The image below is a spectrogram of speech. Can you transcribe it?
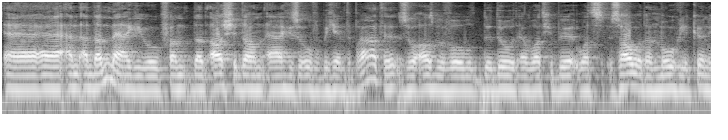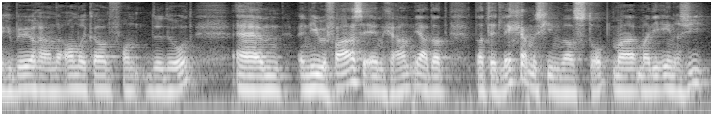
Uh, en, en dan merk ik ook van dat als je dan ergens over begint te praten, zoals bijvoorbeeld de dood en wat, gebeurt, wat zou er dan mogelijk kunnen gebeuren aan de andere kant van de dood, um, een nieuwe fase ingaan, ja, dat, dat dit lichaam misschien wel stopt, maar, maar die energie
